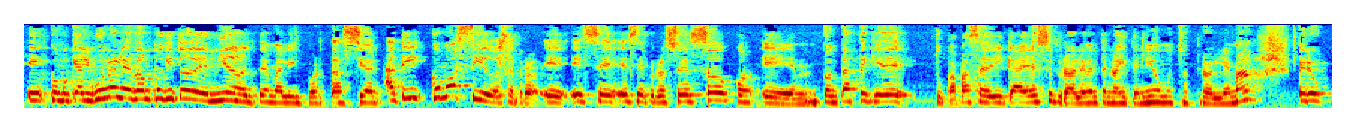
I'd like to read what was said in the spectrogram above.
eh, como que a algunos les da un poquito de miedo el tema de la importación. ¿A ti cómo ha sido ese, eh, ese, ese proceso? Eh, contaste que tu papá se dedica a eso y probablemente no hay tenido muchos problemas, pero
